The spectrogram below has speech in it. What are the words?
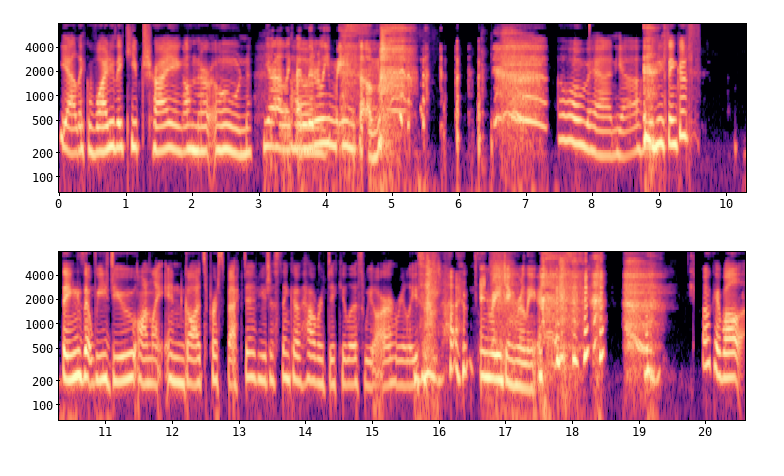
yeah, like why do they keep trying on their own? Yeah, like um, I literally made them. oh man, yeah. When you think of things that we do on like in God's perspective, you just think of how ridiculous we are really sometimes. Enraging really. okay, well,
